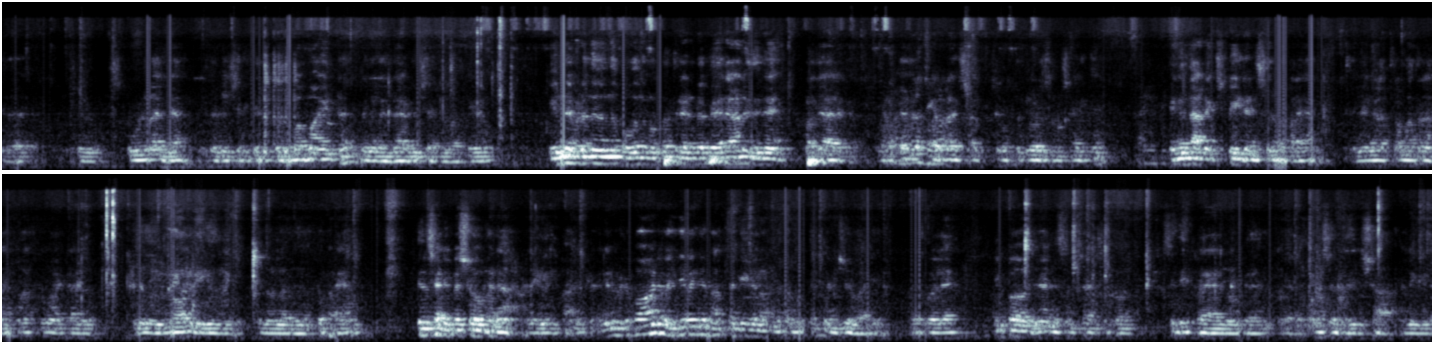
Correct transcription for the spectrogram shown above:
ഇത് ഒരു സ്കൂളിലല്ല ഇതൊരു ശരിക്കും കുടുംബമായിട്ട് നിങ്ങൾ എല്ലാവരും ചേർന്ന് വർക്ക് ചെയ്യണം. ഇന്ന് ഇവിടെ നിന്ന് പോകുന്ന മുപ്പത്തിരണ്ട് പേരാണ് ഇതിനെ പ്രചാരകർ. സുഹൃത്തുക്കളോട് സംസാരിക്കാൻ എങ്ങനെയാണ് എക്സ്പീരിയൻസ് എന്ന് പറയാം. ഞങ്ങൾ എത്രമാത്രം ആത്മാർത്ഥമായിട്ടാണ് ഇതിൽ ഇൻവോൾവ് ചെയ്യുന്നത് എന്നുള്ളത് നിങ്ങൾക്ക് പറയാം. തീർച്ചയായിട്ടും ഇപ്പൊ ശോഭന അല്ലെങ്കിൽ പാലക്കാട് അങ്ങനെ ഒരുപാട് വലിയ വലിയ നർത്തകികളുണ്ട് നമുക്ക് മഞ്ജു വാര്യർ. അതുപോലെ ഇപ്പോൾ ഞാൻ സംസാരിച്ചപ്പോൾ സിദ്ദീഖ് നമുക്ക് ഓൺസറുദ്ദീൻ ഷാ അല്ലെങ്കിൽ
